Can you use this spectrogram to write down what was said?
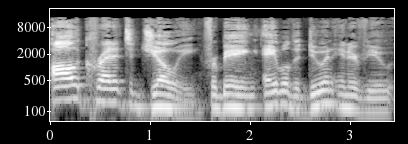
all credit to Joey for being able to do an interview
